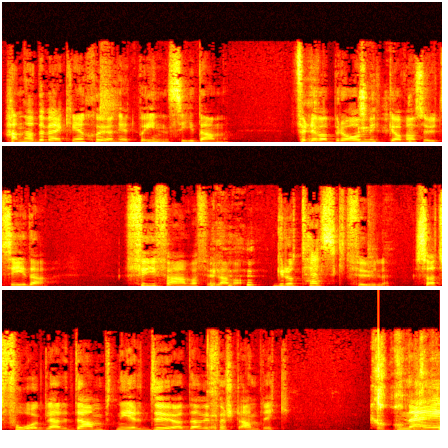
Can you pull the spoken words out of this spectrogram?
Han hade verkligen skönhet på insidan. För det var bra mycket av hans utsida. Fy fan vad ful han var. Groteskt ful. Så att fåglar damp ner döda vid första anblick. Nej,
